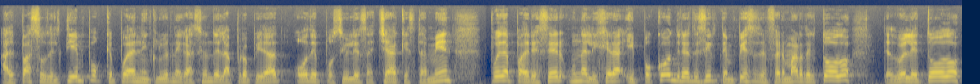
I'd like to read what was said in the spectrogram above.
al paso del tiempo que puedan incluir negación de la propiedad o de posibles achaques. También puede aparecer una ligera hipocondria, es decir, te empiezas a enfermar de todo, te duele todo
